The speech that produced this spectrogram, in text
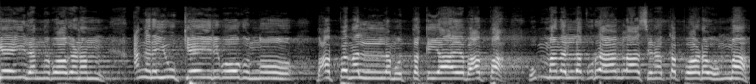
കെയിൽ അങ്ങ് പോകണം. അങ്ങനെ യു കെയിൽ പോകുന്നു. ബാപ്പ നല്ല മുത്തക്കിയായ ബാപ്പ. ഉമ്മ നല്ല ഖുർആൻ ക്ലാസ്സിനൊക്കെ പോണ ഉമ്മ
